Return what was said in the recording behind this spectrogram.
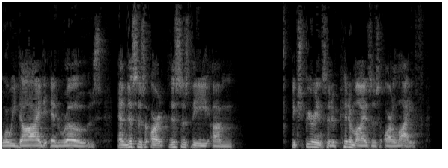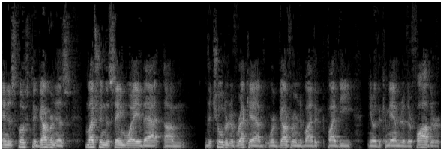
where we died and rose. And this is our this is the um, experience that epitomizes our life and is supposed to govern us much in the same way that um, the children of Rechab were governed by the by the you know the commandment of their father.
